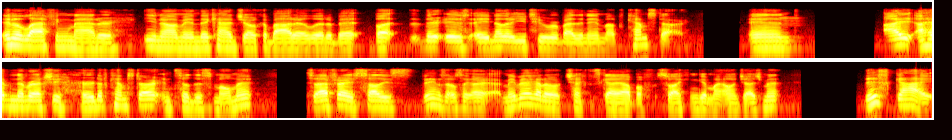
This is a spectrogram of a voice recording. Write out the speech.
in a laughing matter. You know, what I mean, they kind of joke about it a little bit, but there is another YouTuber by the name of Keemstar, and Mm, I I have never actually heard of Keemstar until this moment. So after I saw these things, I was like, all right, maybe I gotta check this guy out bef- so I can get my own judgment. This guy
